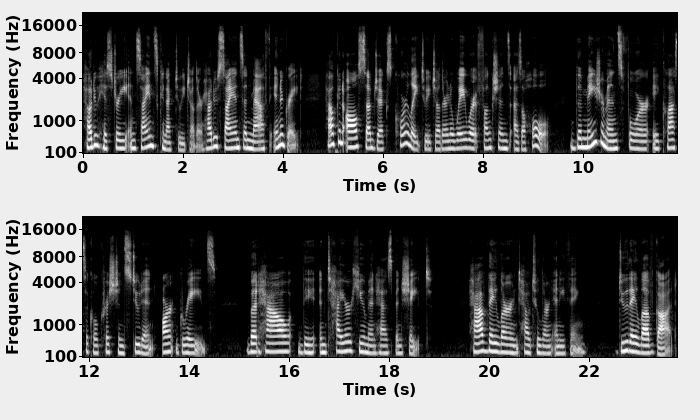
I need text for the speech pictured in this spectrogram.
How do history and science connect to each other? How do science and math integrate? How can all subjects correlate to each other in a way where it functions as a whole? The measurements for a classical Christian student aren't grades, but how the entire human has been shaped. Have they learned how to learn anything? Do they love God?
